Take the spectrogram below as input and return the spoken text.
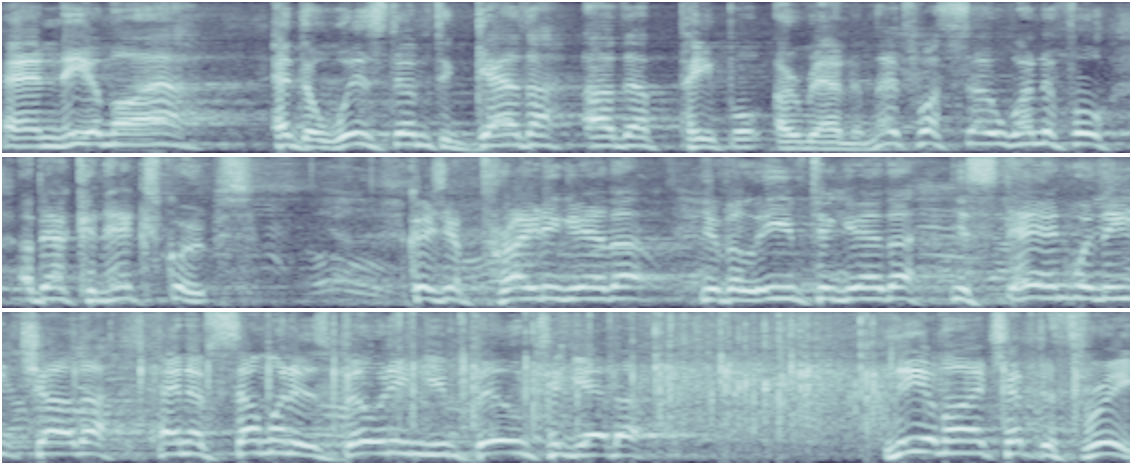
And Nehemiah had the wisdom to gather other people around him. That's what's so wonderful about connects groups because you pray together, you believe together, you stand with each other, and if someone is building, you build together. Nehemiah chapter 3,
